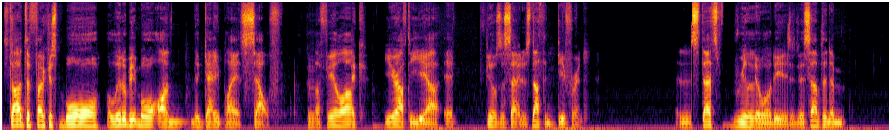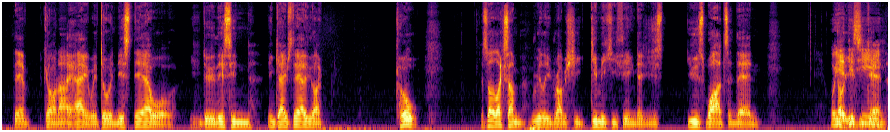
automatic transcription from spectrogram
start to focus more, a little bit more on the gameplay itself, I feel like year after year it feels the same. There's nothing different. And that's really all it is. If there's something that they're going, hey, hey, we're doing this now, or you can do this in, in games now, you're like, cool. It's not like some really rubbishy, gimmicky thing that you just use once and then well, yeah, this year, again.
